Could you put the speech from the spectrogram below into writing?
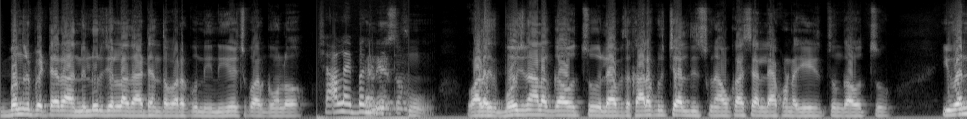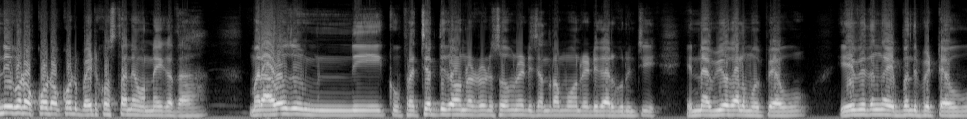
ఇబ్బందులు పెట్టారో? ఆ నెల్లూరు జిల్లా దాటేంత వరకు నీ నియోజకవర్గంలో చాలా ఇబ్బంది వాళ్ళకి భోజనాలకు కావచ్చు లేకపోతే కాలకృత్యాలు తీసుకునే అవకాశాలు లేకుండా చేయడం కావచ్చు ఇవన్నీ కూడా ఒక్కోటి బయటకు వస్తానే ఉన్నాయి కదా. మరి ఆ రోజు నీకు ప్రత్యర్థిగా ఉన్నటువంటి సోమిరెడ్డి చంద్రమోహన్ రెడ్డి గారి గురించి ఎన్ని అభియోగాలు మోపావు? ఏ విధంగా ఇబ్బంది పెట్టావు?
